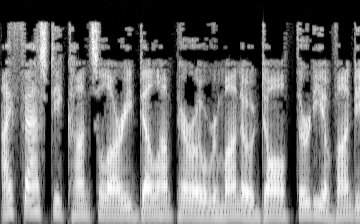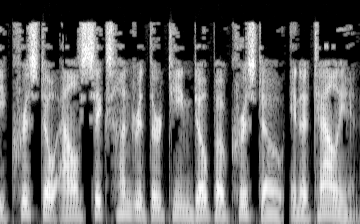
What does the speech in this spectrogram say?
I fasti consolari dell'Impero Romano dal 30 avanti Cristo al 613 dopo Cristo in Italian.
